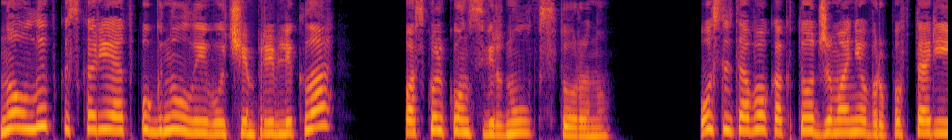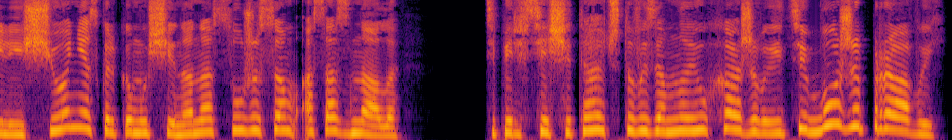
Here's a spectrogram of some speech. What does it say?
но улыбка скорее отпугнула его, чем привлекла, поскольку он свернул в сторону. После того, как тот же маневр повторили еще несколько мужчин, она с ужасом осознала. «Теперь все считают, что вы за мной ухаживаете. Боже правый!»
